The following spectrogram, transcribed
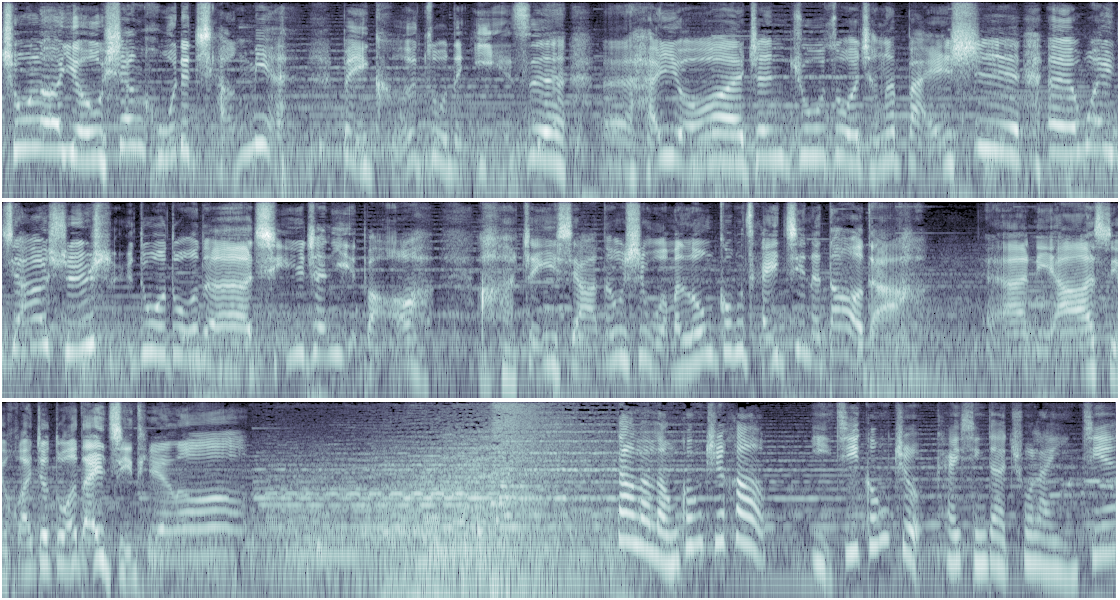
除了有珊瑚的墙面、贝壳做的椅子，呃，还有啊珍珠做成了摆饰，呃，外加许许多多的奇珍异宝啊，这一下都是我们龙宫才见得到的。啊，你啊喜欢就多待几天喽。到了龙宫之后，乙姬公主开心的出来迎接，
